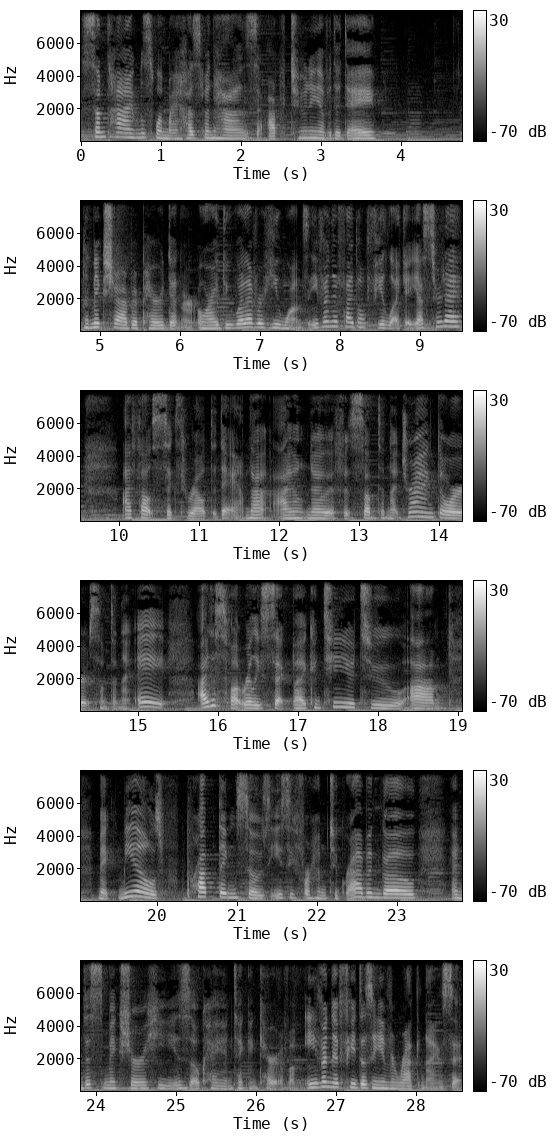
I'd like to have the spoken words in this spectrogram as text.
Sometimes when my husband has the opportunity of the day, I make sure I prepare dinner or I do whatever he wants, even if I don't feel like it. Yesterday, I felt sick throughout the day. I'm not, I don't know if it's something I drank or something I ate. I just felt really sick, but I continued to um, make meals, prep things so it's easy for him to grab and go, and just make sure he is okay and taking care of him, even if he doesn't even recognize it.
